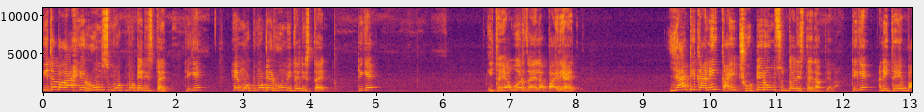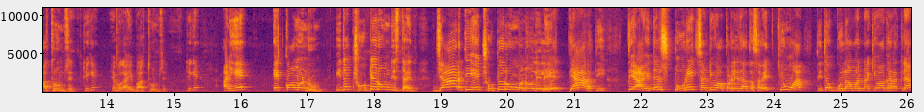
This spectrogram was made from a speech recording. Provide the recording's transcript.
इथं बघा हे रूम्स मोठमोठे दिसत आहेत ठीक आहे? हे मोठमोठे रूम इथे दिसत आहेत ठीक आहे? इथं या वर जायला पायऱ्या आहेत. या ठिकाणी काही छोटे रूम सुद्धा दिसत आहेत आपल्याला. ठीक आहे? आणि इथे हे बाथरूम्स आहेत. ठीक आहे? हे बघा हे बाथरूम्स आहेत. ठीक आहे? आणि हे एक कॉमन रूम इथं छोटे रूम दिसत आहेत ज्या अर्थी हे छोटे रूम बनवलेले आहेत त्या अर्थी ते आयदर स्टोरेजसाठी वापरले जात असावेत किंवा तिथं गुलामांना किंवा घरातल्या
